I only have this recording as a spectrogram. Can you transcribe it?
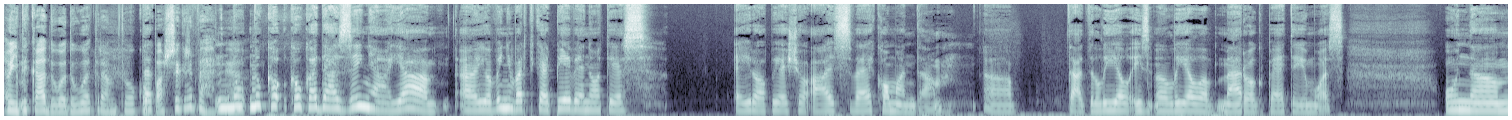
Viņi tā kā dod otram to, ko tā, paši gribētu. Jā? Nu, nu, kaut, kaut kādā ziņā, jā, jo viņi var tikai pievienoties Eiropiešu ASV komandām. Tāda liela, iz, liela mēroga pētījumos. Un, um,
